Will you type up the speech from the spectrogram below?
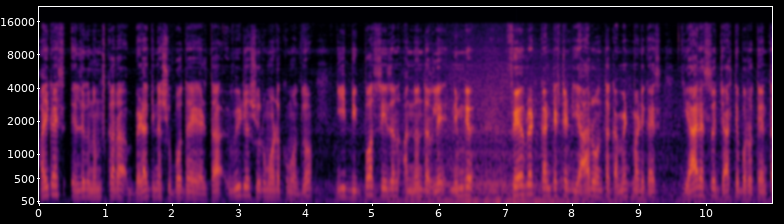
ಹಾಯ್ ಗೈಸ್ ಎಲ್ರಿಗೂ ನಮಸ್ಕಾರ. ಬೆಳಗಿನ ಶುಭೋದಯ ಹೇಳ್ತಾ ವಿಡಿಯೋ ಶುರು ಮಾಡೋಕ್ಕೂ ಮೊದಲು, ಈ ಬಿಗ್ ಬಾಸ್ ಸೀಸನ್ ಹನ್ನೊಂದರಲ್ಲಿ ನಿಮಗೆ ಫೇವ್ರೆಟ್ ಕಂಟೆಸ್ಟೆಂಟ್ ಯಾರು ಅಂತ ಕಮೆಂಟ್ ಮಾಡಿ ಗೈಸ್ ಯಾರ ಹೆಸರು ಜಾಸ್ತಿ ಬರುತ್ತೆ ಅಂತ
